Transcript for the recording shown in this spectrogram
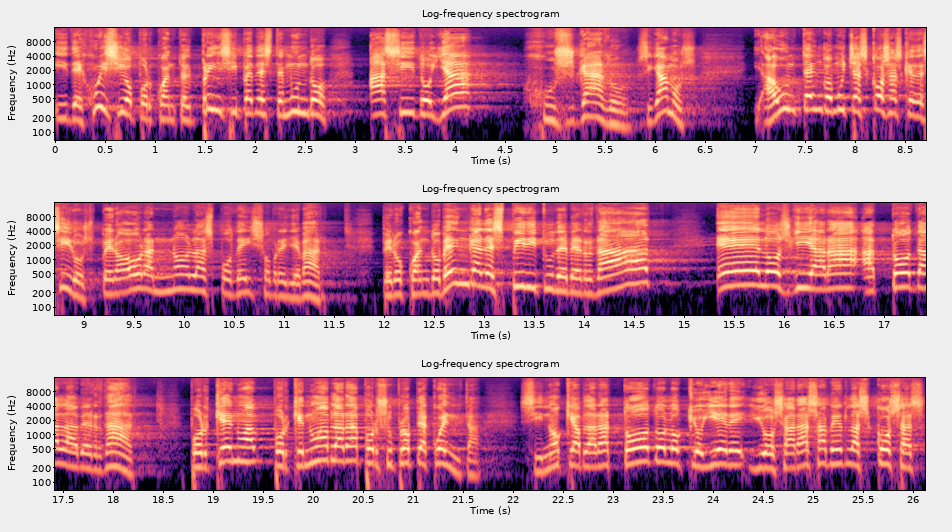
y de juicio por cuanto el príncipe de este mundo ha sido ya juzgado. Sigamos. Aún tengo muchas cosas que deciros, pero ahora no las podéis sobrellevar. Pero cuando venga el Espíritu de verdad, Él os guiará a toda la verdad. ¿Por qué no, porque no hablará por su propia cuenta, sino que hablará todo lo que oyere y os hará saber las cosas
